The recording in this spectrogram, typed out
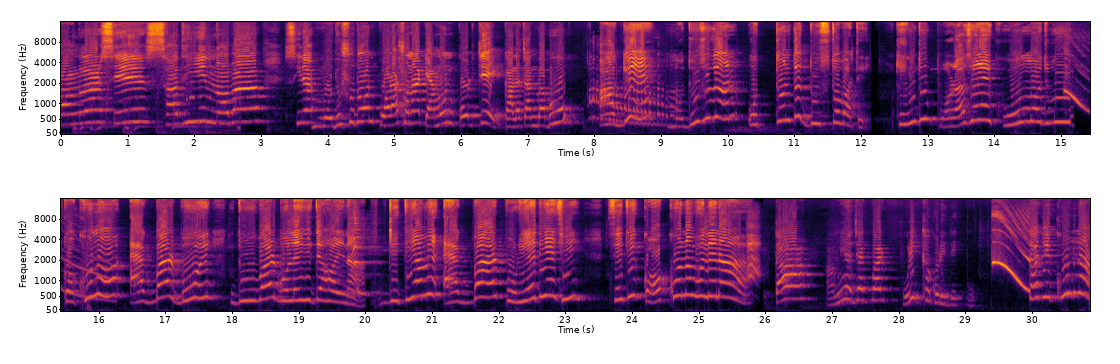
বাংলার শেষ স্বাধীন নবাব সিরা মধুসূদন পড়াশোনা কেমন করছে? কালাচাঁদ বাবু? আগে মধুসূদন অত্যন্ত দুষ্ট বটে, কিন্তু পড়াশোনায় খুব মজবুত। কখনো একবার বই দুবার বলে দিতে হয় না। যেটি আমি একবার পড়িয়ে দিয়েছি, সেটি কখনো ভুলে না। তা আমি আজ একবার পরীক্ষা করে দেখব। তা দেখুন না।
